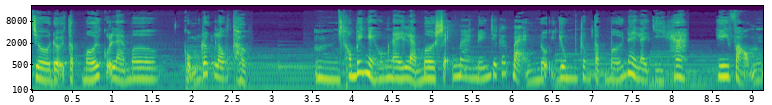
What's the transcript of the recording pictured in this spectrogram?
chờ đợi tập mới của là mơ cũng rất lâu thật. Uhm, không biết ngày hôm nay là mơ sẽ mang đến cho các bạn nội dung trong tập mới này là gì ha? Hy vọng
